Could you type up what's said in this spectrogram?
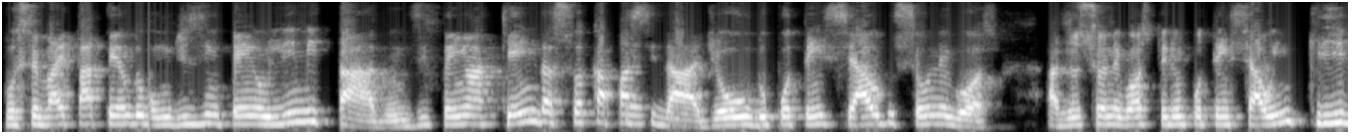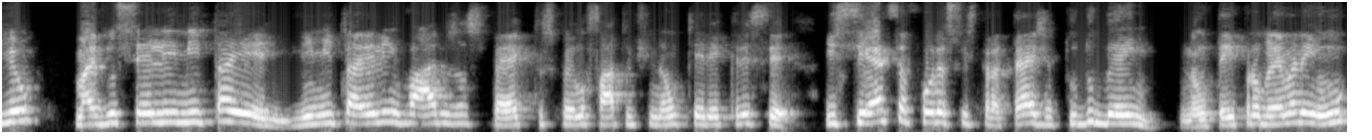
você vai estar tá tendo um desempenho limitado, um desempenho aquém da sua capacidade ou do potencial do seu negócio. Às vezes o seu negócio teria um potencial incrível, mas você limita ele. Limita ele em vários aspectos pelo fato de não querer crescer. E se essa for a sua estratégia, tudo bem, não tem problema nenhum.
